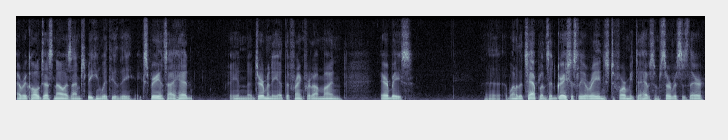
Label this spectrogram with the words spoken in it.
I recall just now, as I'm speaking with you, the experience I had in uh, Germany at the Frankfurt am Main Air Base. Uh, one of the chaplains had graciously arranged for me to have some services there.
